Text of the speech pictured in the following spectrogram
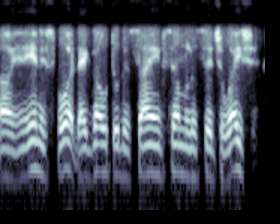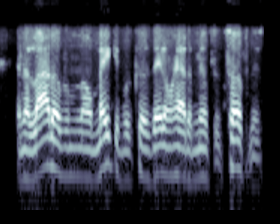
uh, in any sport, they go through the same similar situation, and a lot of them don't make it because they don't have the mental toughness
